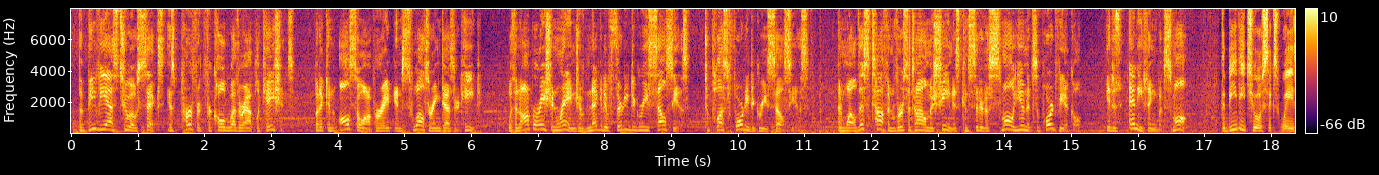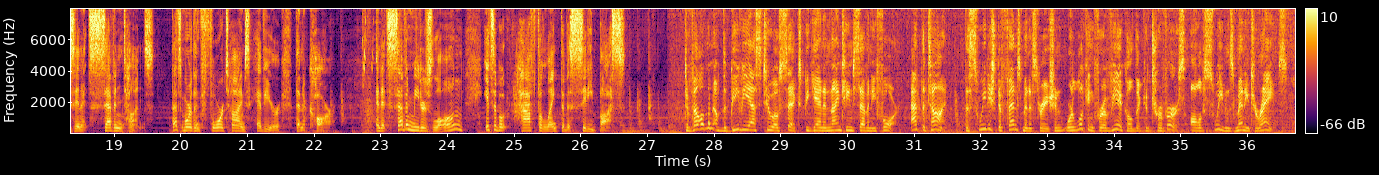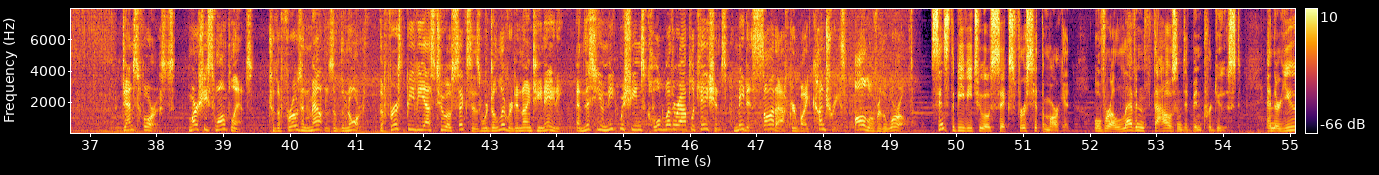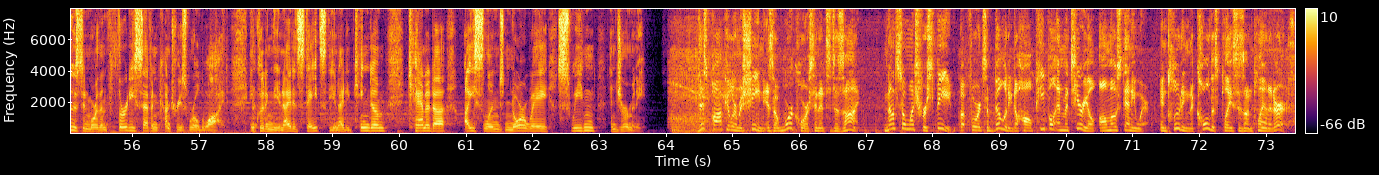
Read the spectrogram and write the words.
The BVS 206 is perfect for cold weather applications, but it can also operate in sweltering desert heat, with an operation range of negative 30 degrees Celsius to plus 40 degrees Celsius. And while this tough and versatile machine is considered a small unit support vehicle, it is anything but small. The BV-206 weighs in at seven tons. That's more than four times heavier than a car. And at seven meters long, it's about half the length of a city bus. Development of the BVS 206 began in 1974. At the time, the Swedish Defense Administration were looking for a vehicle that could traverse all of Sweden's many terrains. Dense forests, marshy swamplands, to the frozen mountains of the north. The first BVS 206s were delivered in 1980, and this unique machine's cold weather applications made it sought after by countries all over the world. Since the BV-206 first hit the market, over 11,000 have been produced, and they're used in more than 37 countries worldwide, including the United States, the United Kingdom, Canada, Iceland, Norway, Sweden, and Germany. This popular machine is a workhorse in its design. Not so much for speed, but for its ability to haul people and material almost anywhere, including the coldest places on planet Earth.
